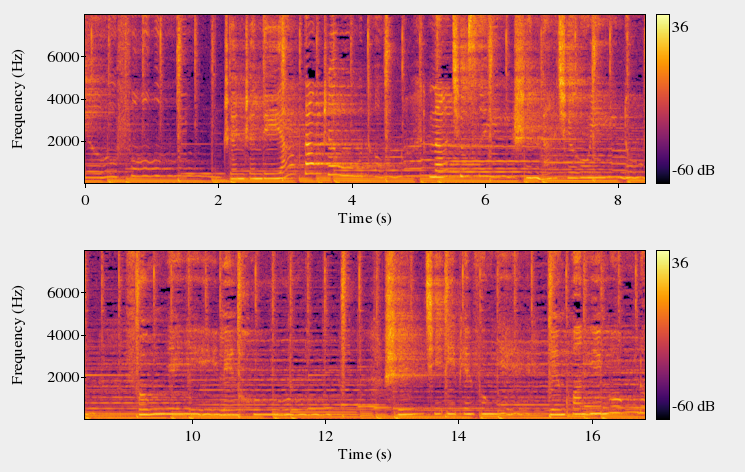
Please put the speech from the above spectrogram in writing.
秋风阵阵地摇荡着梧桐，那秋色已深，那秋意浓，枫叶已脸红。拾起一片枫叶，眼眶已朦胧，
